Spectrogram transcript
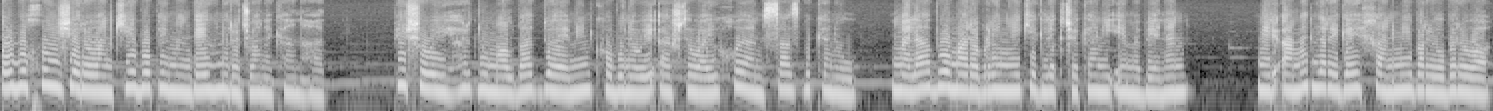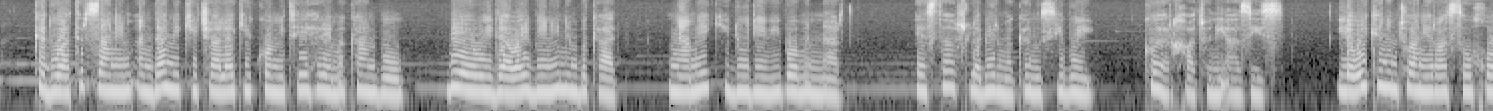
ئەو بۆ خۆی ژێرەوانکییە بۆ پەیمانگای هونەرە جوانەکان هات، پێشەوەی هەر دوو ماڵبات دوایەمین کۆبوونەوەی ئاشتەوایی خۆیان ساز بکەن و مەلا بۆ مارەبڕین یەکێک لە کچەکانی ئێمە بێنن، میرئامەد لە ڕێگای خانمی بەڕێوەبەرەوە کە دواتر زانیم ئەندامێکی چالاکی کۆمیتەی هەرێمەکان بوو، بێیەوەی داوای بینینم بکات، نامەیەکی دوو دیوی بۆ من نارد ئێستاش لە بیرمە کە نووسیبووی، کۆیەر خاتوونی ئازیز، لەوەی کە نەمتوانی ڕاستەوخۆ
